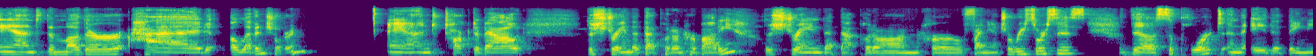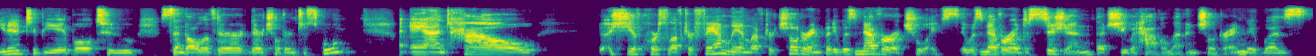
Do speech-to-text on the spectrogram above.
And the mother had 11 children and talked about the strain that that put on her body, the strain that that put on her financial resources, the support and the aid that they needed to be able to send all of their, their children to school, and how she of course left her family and left her children but it was never a choice. It was never a decision that she would have 11 children. It was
